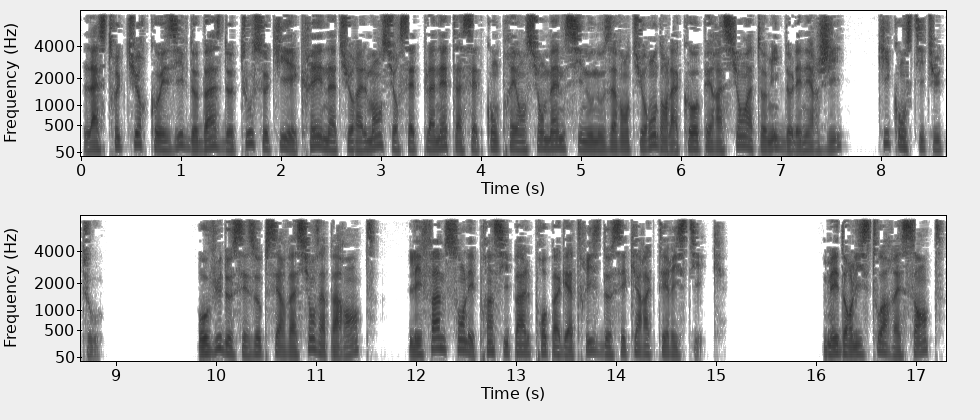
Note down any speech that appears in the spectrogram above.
La structure cohésive de base de tout ce qui est créé naturellement sur cette planète a cette compréhension même si nous nous aventurons dans la coopération atomique de l'énergie, qui constitue tout. Au vu de ces observations apparentes, les femmes sont les principales propagatrices de ces caractéristiques. Mais dans l'histoire récente,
